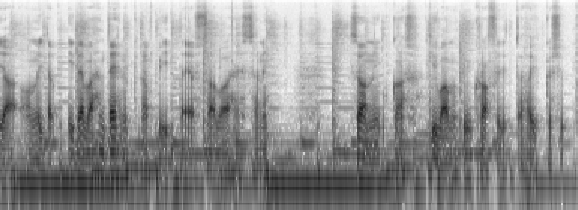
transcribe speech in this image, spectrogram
ja on itse vähän tehnytkin noita biittejä jossain vaiheessa, niin se on niinku kans kiva, mutta kyllä graffitit ihan ykkösjuttu.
